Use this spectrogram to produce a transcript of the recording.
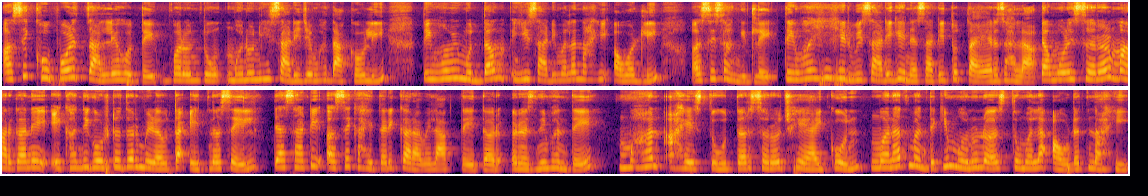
असे खूप वेळ चालले होते परंतु म्हणून ही साडी जेव्हा दाखवली तेव्हा मी मुद्दाम ही साडी मला नाही आवडली असे सांगितले. तेव्हा ही हिरवी साडी घेण्यासाठी तो तयार झाला. त्यामुळे सरळ मार्गाने एखादी गोष्ट जर मिळवता येत नसेल त्यासाठी असे काहीतरी करावे लागते. तर रजनी म्हणते महान आहेस तू तर सरोज हे ऐकून मनात म्हणते की म्हणूनच तुम्हाला आवडत नाही.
